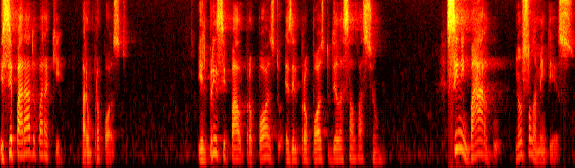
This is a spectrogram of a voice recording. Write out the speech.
E separado para quê? Para um propósito. E o principal propósito é o propósito da salvação. Sin embargo, não somente isso.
